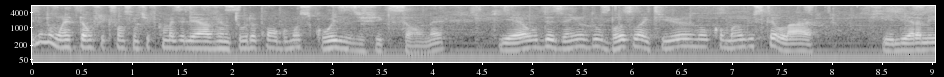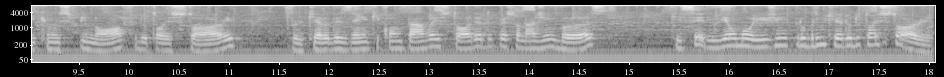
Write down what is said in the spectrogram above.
ele não é tão ficção científica, mas ele é aventura com algumas coisas de ficção, né? Que é o desenho do Buzz Lightyear no Comando Estelar, que ele era meio que um spin-off do Toy Story, porque era o desenho que contava a história do personagem Buzz, que seria uma origem para o brinquedo do Toy Story.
